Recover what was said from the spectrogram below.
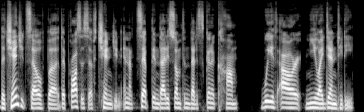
the change itself, but the process of changing and accepting that is something that is going to come with our new identity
